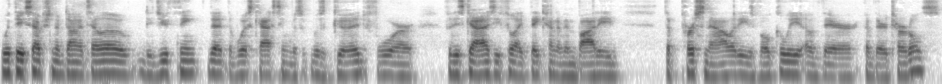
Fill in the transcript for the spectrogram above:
with the exception of Donatello, did you think that the voice casting was was good for for these guys? You feel like they kind of embodied the personalities vocally of their of their turtles?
